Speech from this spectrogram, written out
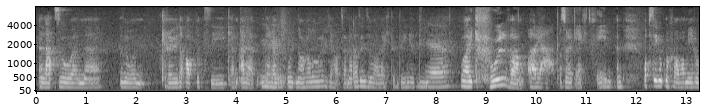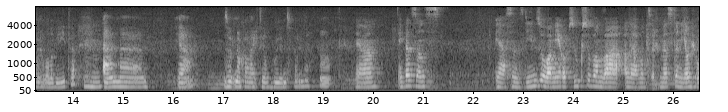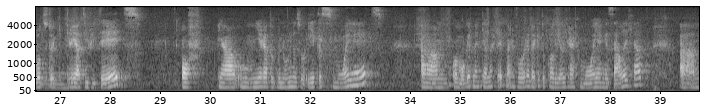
en laat zo'n eh, zo'n kruidenapotheek. En allee, daar hebben we het ooit nog al over gehad. Hè, maar dat zijn zo wel echt de dingen die, waar ik voel van, oh ja, dat zou ik echt fijn. En op zich ook nog wel wat meer over willen weten. Mhm. En eh, ja, dat zou ik nog wel echt heel boeiend vinden. Ja. Ja, ik ben sinds, ja, sindsdien zo wat meer op zoek zo van wat, want er mist een heel groot stuk creativiteit. Of ja, hoe meer het ook benoemde, zo ethisch mooiheid. Ehm kwam ook uit mijn kindertijd naar voren dat ik het ook wel heel graag mooi en gezellig heb. Ehm,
